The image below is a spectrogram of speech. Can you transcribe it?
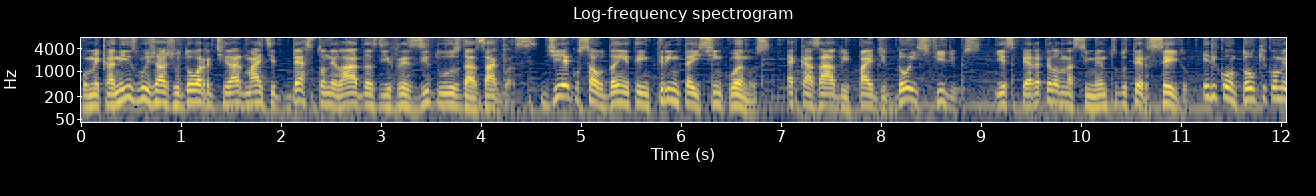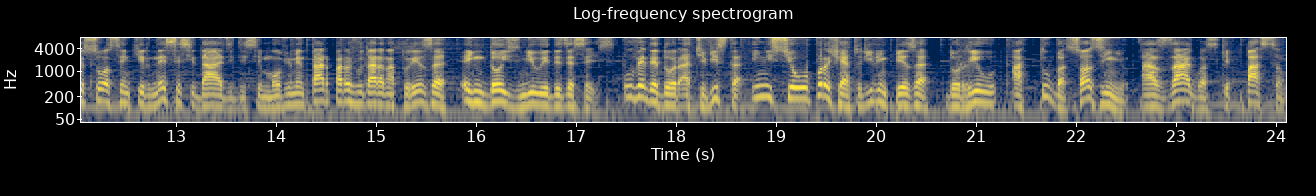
o mecanismo já ajudou a retirar mais de 10 toneladas de resíduos das águas. Diego Saldanha tem 35 anos, é casado e pai de dois filhos e espera pelo nascimento do terceiro. Ele contou que começou a sentir necessidade de se movimentar para ajudar a natureza em 2016. O vendedor ativista iniciou o projeto de limpeza do rio Atuba sozinho. As águas que passam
